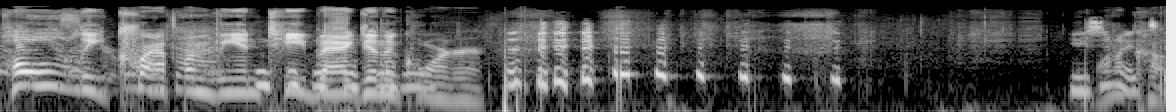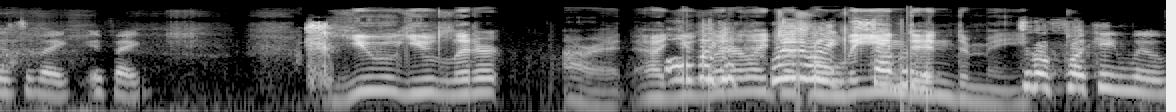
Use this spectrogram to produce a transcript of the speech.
Holy easy, crap, don't I'm being teabagged in the corner. You see my co- tits if I if I You, you liter- Alright, uh, Oh you my God, literally wait, just wait, leaned it. into me. don't fucking move.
